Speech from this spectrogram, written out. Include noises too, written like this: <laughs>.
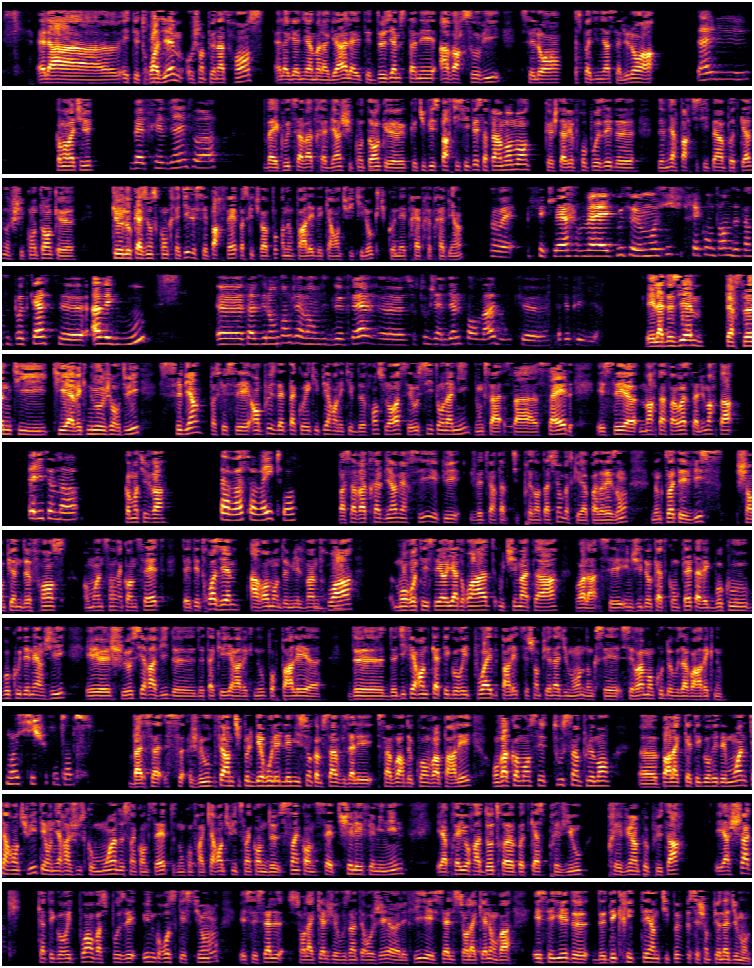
Elle a été troisième au championnat de France. Elle a gagné à Malaga. Elle a été deuxième cette année à Varsovie. C'est Laura Spadina. Salut Laura. Salut. Comment vas-tu? Bah très bien et toi? Bah écoute, ça va très bien. Je suis content que, que tu puisses participer. Ça fait un moment que je t'avais proposé de, de venir participer à un podcast, donc je suis content que que l'occasion se concrétise et c'est parfait parce que tu vas pouvoir nous parler des 48 kilos que tu connais très très très bien. Ouais, c'est clair. Bah écoute, euh, moi aussi je suis très contente de faire ce podcast euh, avec vous. Euh, ça faisait longtemps que j'avais envie de le faire, euh, surtout que j'aime bien le format, donc euh, ça fait plaisir. Et la deuxième personne qui, qui est avec nous aujourd'hui, c'est bien parce que c'est en plus d'être ta coéquipière en équipe de France, Laura, c'est aussi ton amie, donc ça ça ça aide. Et c'est Martha Fawas. Salut Martha. Salut Thomas. Comment tu vas? Ça va, ça va et toi? Bah, ça va très bien, merci. Et puis, je vais te faire ta petite présentation parce qu'il n'y a pas de raison. Donc, toi, tu es vice-championne de France en moins de 57. Tu as été troisième à Rome en 2023. Moro TCOI à droite, Uchimata. Voilà, c'est une judo 4 complète avec beaucoup, beaucoup d'énergie. Et je suis aussi ravi de, de t'accueillir avec nous pour parler de, de différentes catégories de poids et de parler de ces championnats du monde. Donc, c'est vraiment cool de vous avoir avec nous. Moi aussi, je suis contente. Bah, ça, ça, je vais vous faire un petit peu le déroulé de l'émission, comme ça vous allez savoir de quoi on va parler. On va commencer tout simplement euh, par la catégorie des moins de 48 et on ira jusqu'au moins de 57. Donc on fera 48, 52, 57 chez les féminines. Et après il y aura d'autres podcasts preview prévus un peu plus tard. Et à chaque catégorie de points, on va se poser une grosse question et c'est celle sur laquelle je vais vous interroger euh, les filles et celle sur laquelle on va essayer de, de décrypter un petit peu ces championnats du monde.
